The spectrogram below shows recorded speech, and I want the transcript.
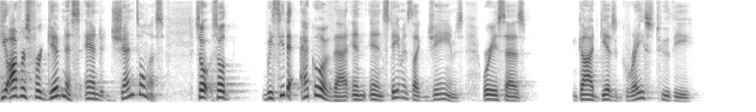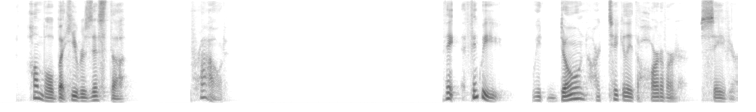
He offers forgiveness and gentleness. So, so we see the echo of that in, in statements like James, where he says, God gives grace to the humble, but he resists the proud. I think, I think we, we don't articulate the heart of our Savior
